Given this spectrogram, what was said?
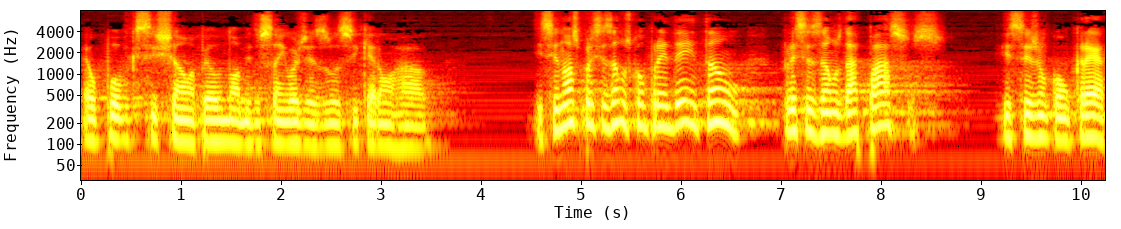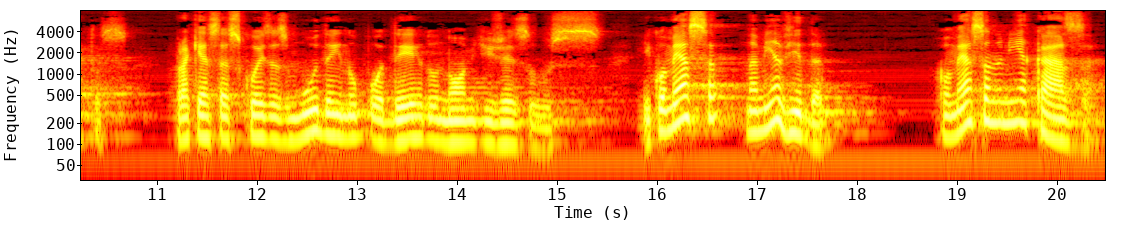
é o povo que se chama pelo nome do Senhor Jesus e quer honrá-lo. E se nós precisamos compreender, então precisamos dar passos que sejam concretos para que essas coisas mudem no poder do nome de Jesus. E começa na minha vida, começa na minha casa,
